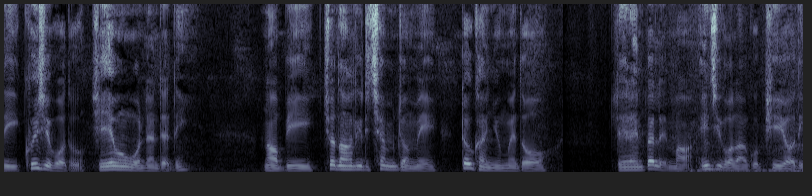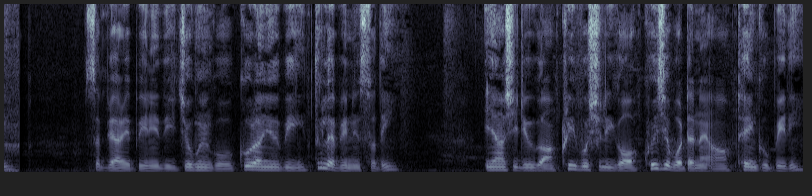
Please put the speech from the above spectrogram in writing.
သည့်ခွေးရှိပေါ်သို့ရဲရဲဝံ့ဝံ့တန်းတက်သည်။နောက်ပြီးချွတ်သားလေးတစ်ချက်မတွန်မီတုတ်ခန့်ညူမဲ့သောလေတိုင်းပက်လက်မှအင်ဂျီကောလာကိုဖြည့်ရော်သည်။စပြားရီပေးနေသည့်ကျိုးခွင်းကိုကိုရန်ယူပြီးသူ့လက်ပင်နှင့်ဆွသည်။အရာရှိတူကခရီဗိုရှလီကောခွေးရှိပေါ်တက်နိုင်အောင်ထိန်ကူပေးသည်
